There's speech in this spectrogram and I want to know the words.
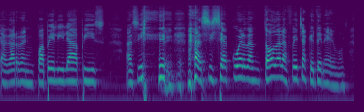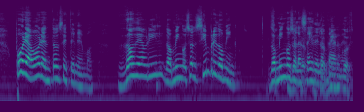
agarran papel y lápiz, así, así se acuerdan todas las fechas que tenemos. Por ahora entonces tenemos 2 de abril, domingo, son siempre domingos. Domingos a las 6 de la tarde.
